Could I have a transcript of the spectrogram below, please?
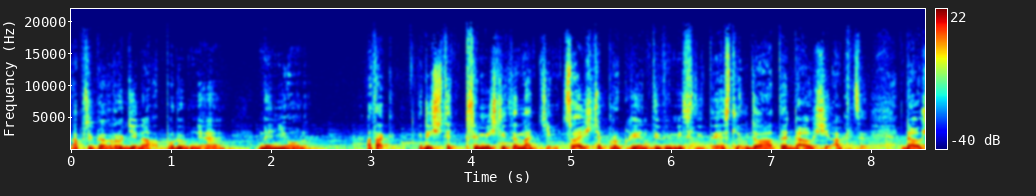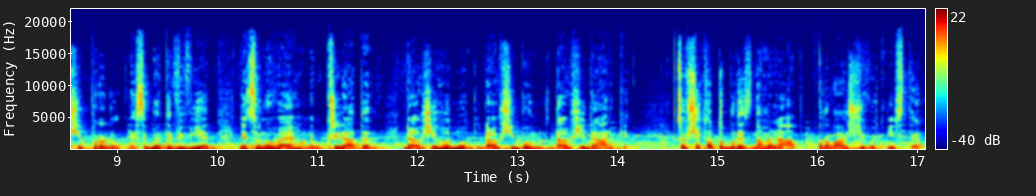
například rodina a podobně, není ono. A tak, když teď přemýšlíte nad tím, co ještě pro klienty vymyslíte, jestli uděláte další akci, další produkt, si budete vyvíjet něco nového, nebo přidáte další hodnotu, další bonus, další dárky, co všechno to bude znamenat pro váš životní styl.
